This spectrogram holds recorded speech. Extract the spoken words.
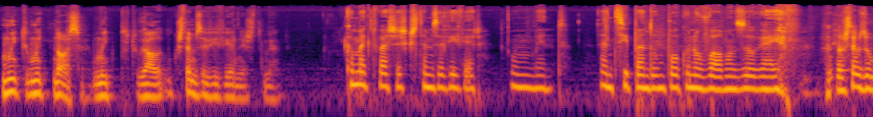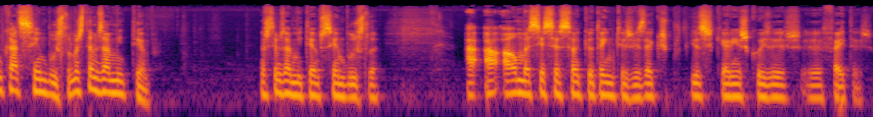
Muito, muito nossa, muito Portugal, o que estamos a viver neste momento. Como é que tu achas que estamos a viver um momento? Antecipando um pouco o novo álbum do Zogueia. Nós estamos um bocado sem bússola, mas estamos há muito tempo. Nós estamos há muito tempo sem bússola. Há, há- há uma sensação que eu tenho muitas vezes: é que os portugueses querem as coisas eh, feitas.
